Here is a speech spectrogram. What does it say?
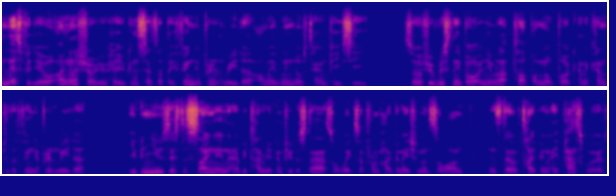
In this video, I'm going to show you how you can set up a fingerprint reader on a Windows 10 PC. So if you recently bought a new laptop or notebook and it comes with a fingerprint reader, you can use this to sign in every time your computer starts or wakes up from hibernation and so on, instead of typing a password.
